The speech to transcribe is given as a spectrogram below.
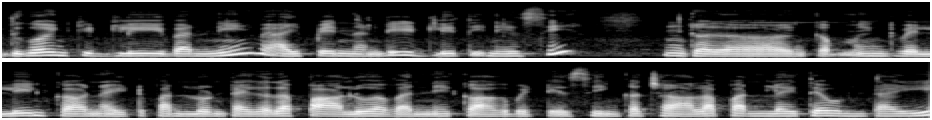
ఇదిగో ఇంక ఇడ్లీ ఇవన్నీ అయిపోయిందండి. ఇడ్లీ తినేసి ఇంకా ఇంకా ఇంక వెళ్ళి ఇంకా నైట్ పనులు ఉంటాయి కదా పాలు అవన్నీ కాగబెట్టేసి ఇంకా చాలా పనులు అయితే ఉంటాయి.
